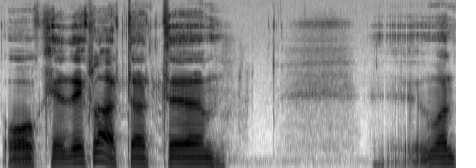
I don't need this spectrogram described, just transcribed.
Och det är klart att eh, man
